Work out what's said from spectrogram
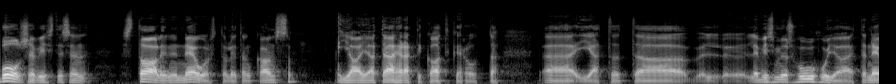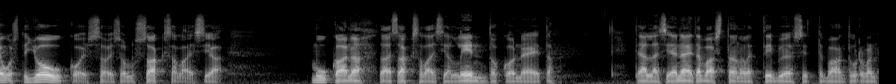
bolshevistisen Stalinin Neuvostoliiton kanssa, ja, ja tämä herätti katkeruutta. Ja tota, levisi myös huhuja, että neuvostojoukoissa olisi ollut saksalaisia mukana tai saksalaisia lentokoneita. Tällaisia näitä vastaan alettiin myös sitten maan turvan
